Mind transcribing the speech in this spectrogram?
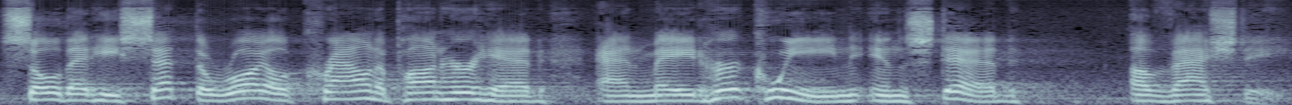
so that he set the royal crown upon her head and made her queen instead of Vashti.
